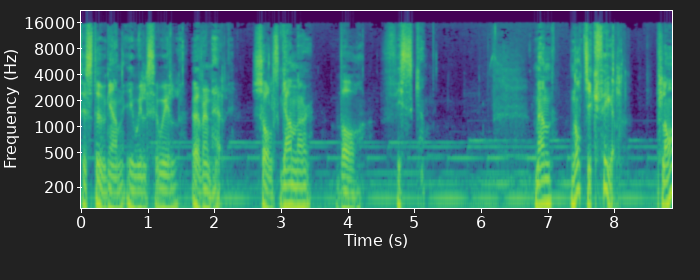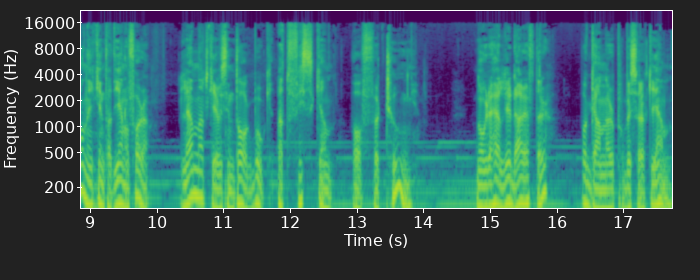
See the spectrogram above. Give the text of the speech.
till stugan i Wilseyville över en helg. Charles Gunner var fisken. Men något gick fel. Planen gick inte att genomföra. Lennart skrev i sin dagbok att fisken var för tung. Några helger därefter var Gunnar på besök igen.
